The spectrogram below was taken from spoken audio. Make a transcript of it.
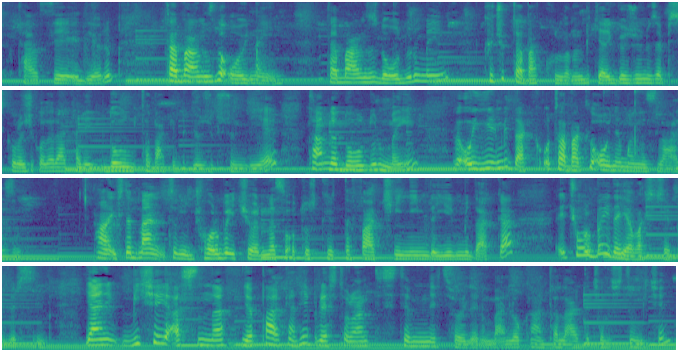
tavsiye ediyorum. Tabağınızla oynayın. Tabağınızı doldurmayın. Küçük tabak kullanın. Bir kere gözünüze psikolojik olarak hani dolu tabak gibi gözüksün diye. Tam da doldurmayın. Ve o 20 dakika o tabakla oynamanız lazım. Ha işte ben şimdi çorba içiyorum nasıl 30-40 defa çiğneyim de 20 dakika. E, çorbayı da yavaş içebilirsin. Yani bir şeyi aslında yaparken hep restoran sistemini söylerim ben lokantalarda çalıştığım için.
